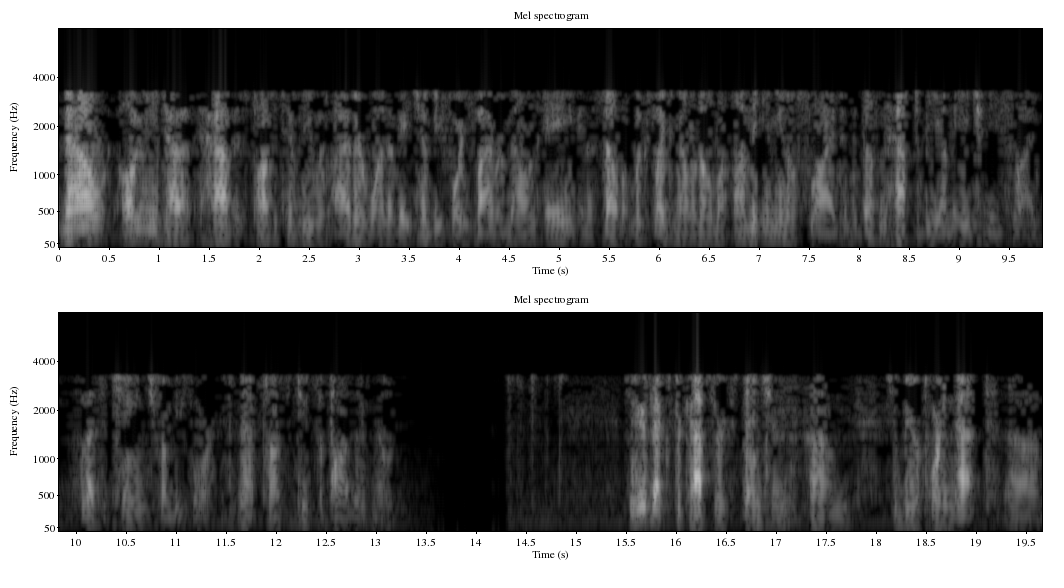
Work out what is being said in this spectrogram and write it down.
Now, all you need to have is positivity with either one of HMB45 or melanA in a cell that looks like melanoma on the immuno slide, and it doesn't have to be on the H&E slide. So that's a change from before, and that constitutes a positive note. So here's extracapsular extension. Um, should be reporting that um,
